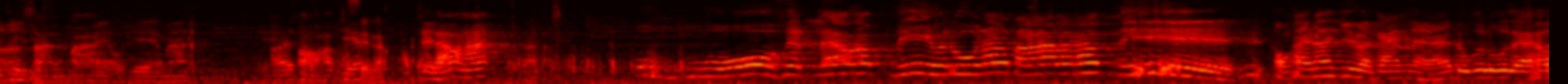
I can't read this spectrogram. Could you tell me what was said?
ะ สีสันไปโอเคมาอะไรต่อครับเชฟเสร็จแล้ว เสร็จแล้วฮะได้แล้ว โอ้โห เสร็จแล้วครับ นี่มาดูหน้าตาแล้วครับ นี่ ของใครน่ากินกว่ากันแหมดูก็รู้แล้ว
